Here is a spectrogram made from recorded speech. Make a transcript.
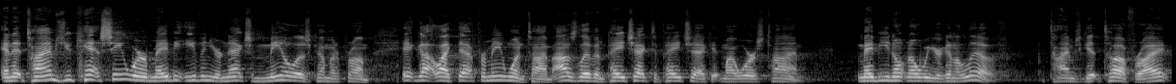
And at times you can't see where maybe even your next meal is coming from. It got like that for me one time. I was living paycheck to paycheck at my worst time. Maybe you don't know where you're going to live. Times get tough, right?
